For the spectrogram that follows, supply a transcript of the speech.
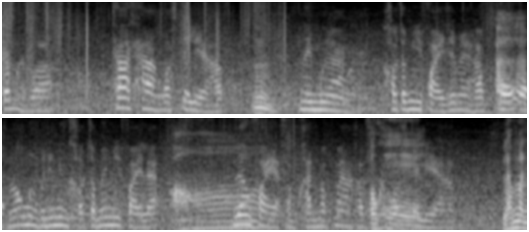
ก็เหมือนว่า ถ้าทางออสเตรเลียครับ อืม ในเมืองเขาจะมีไฟใช่ไหมครับพอ่าอออกนอกเมืองไปนิดนึงเขาจะไม่มีไฟแล้ว อ๋อ เรื่องไฟอะสำคัญมากๆครับโอสำหเครับออสเตรเลียครับ แล้วมัน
